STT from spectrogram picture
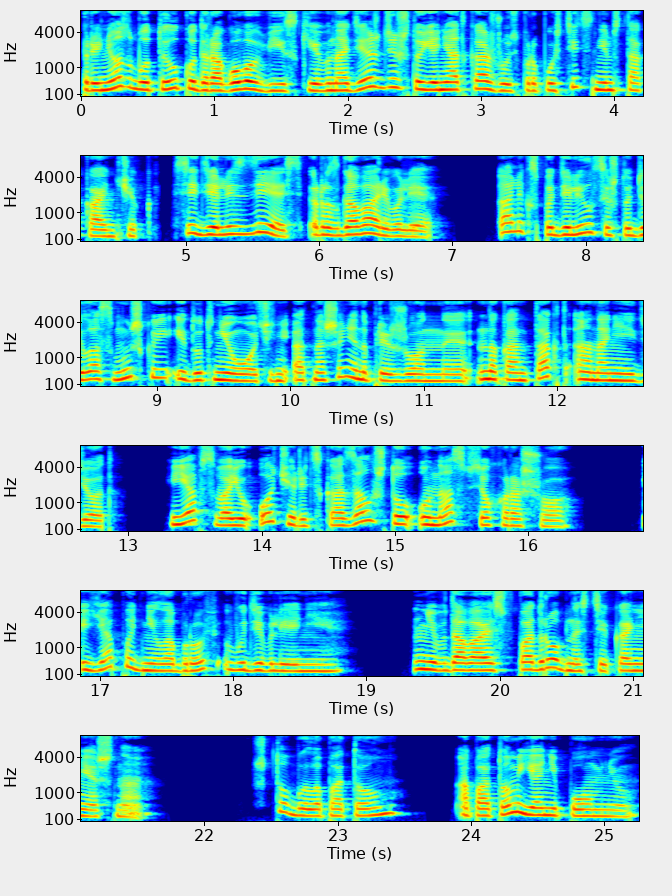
Принес бутылку дорогого виски в надежде, что я не откажусь пропустить с ним стаканчик. Сидели здесь, разговаривали. Алекс поделился, что дела с мышкой идут не очень, отношения напряженные, на контакт она не идет. Я, в свою очередь, сказал, что у нас все хорошо. Я подняла бровь в удивлении. Не вдаваясь в подробности, конечно. Что было потом? А потом я не помню.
